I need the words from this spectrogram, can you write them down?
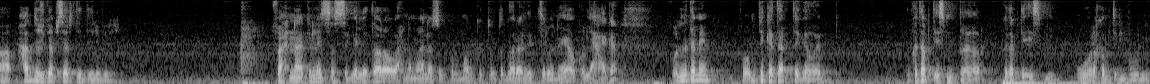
آه محدش جاب سيرة الدليفري. فاحنا كان لسه السجل طرى وإحنا معانا سوبر ماركت وتجارة إلكترونية وكل حاجة. فقلنا تمام. فقمت كتبت جواب وكتبت اسم الطيار وكتبت اسمي ورقم تليفوني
